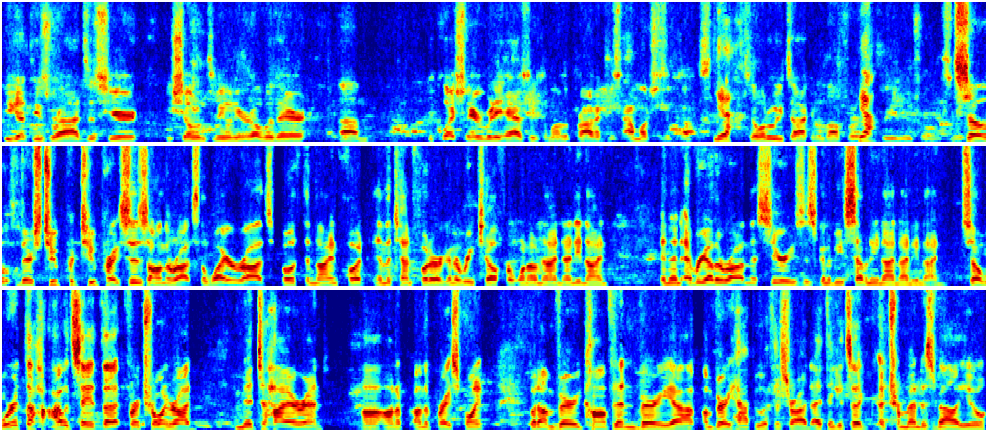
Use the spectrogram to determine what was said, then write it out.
you got these rods this year. You showed them to me when you were over there. Um, the question everybody has when you come on the product is how much does it cost? Yeah. So what are we talking about for, Yeah. for your? So there's two two prices on the rods. The wire rods, both the nine foot and the ten foot, are going to retail for one hundred nine ninety nine. and then every other rod in this series is going to be seventy nine ninety nine. So we're at the I would say at the for a trolling rod mid to higher end uh, on a, on the price point, but I'm very confident and very uh, I'm very happy with this rod. I think it's a, a tremendous value,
